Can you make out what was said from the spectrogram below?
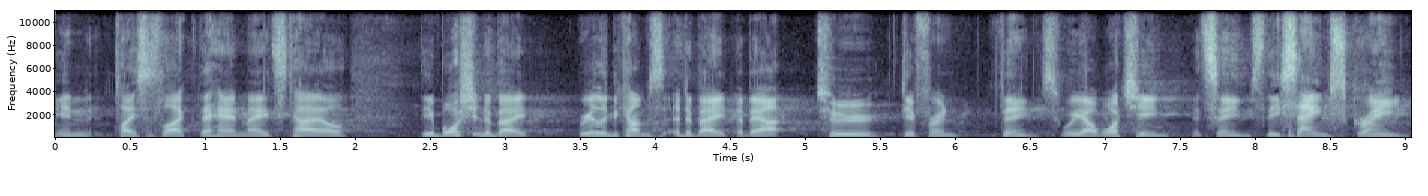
in places like The Handmaid's Tale. The abortion debate really becomes a debate about two different things. We are watching, it seems, the same screen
